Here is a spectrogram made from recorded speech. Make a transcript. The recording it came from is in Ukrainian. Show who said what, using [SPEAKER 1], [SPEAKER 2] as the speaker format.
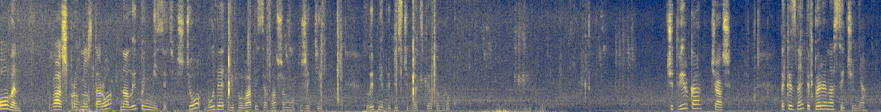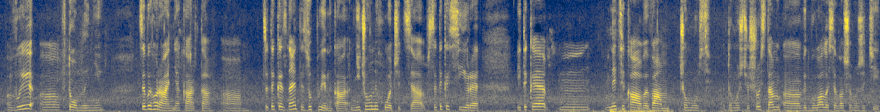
[SPEAKER 1] Овен, ваш прогноз Таро на липень місяць. Що буде відбуватися в вашому житті в липні 2025 року? Четвірка чаш. Таке, знаєте, перенасичення. Ви е, втомлені, це вигорання карта. Е, це таке, знаєте, зупинка, нічого не хочеться, все таке сіре і таке м, нецікаве вам чомусь, тому що щось там е, відбувалося в вашому житті.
